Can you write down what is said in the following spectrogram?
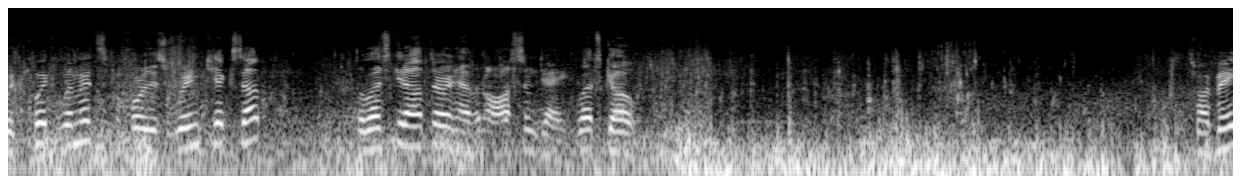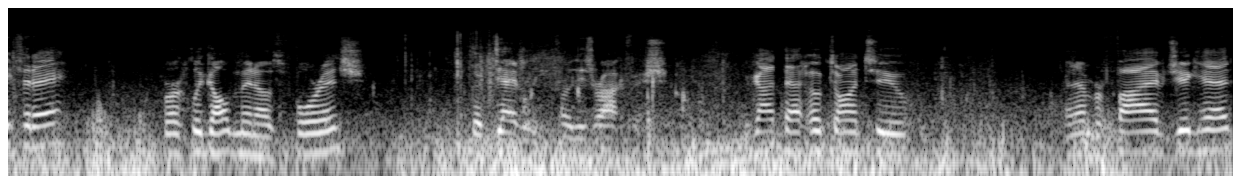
with quick limits before this wind kicks up. But let's get out there and have an awesome day. Let's go. So our bait today, Berkley Gulp minnows, four inch. They're deadly for these rockfish. We got that hooked onto a number five jig head,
